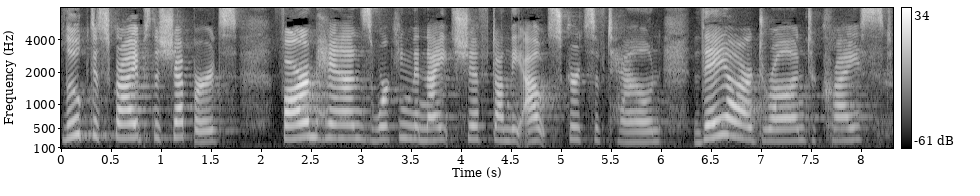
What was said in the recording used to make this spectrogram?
Luke describes the shepherds, farm hands working the night shift on the outskirts of town. They are drawn to Christ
